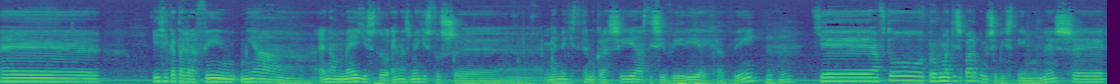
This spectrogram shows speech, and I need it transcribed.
Ε, είχε καταγραφεί μια, ένα μέγιστο, ένας μέγιστος, ε, μια μέγιστη θερμοκρασία στη Σιβηρία είχα δει Μμμ. και αυτό προβληματίζει πάρα πολλούς επιστήμονες ε,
